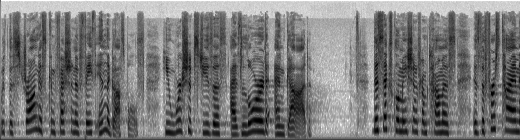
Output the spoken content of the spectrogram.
with the strongest confession of faith in the Gospels. He worships Jesus as Lord and God. This exclamation from Thomas is the first time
